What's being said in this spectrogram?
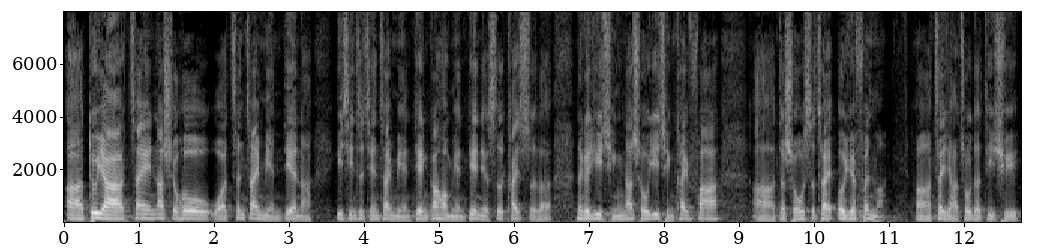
啊，对呀，在那时候我正在缅甸啊，疫情之前在缅甸，刚好缅甸也是开始了那个疫情，那时候疫情开发啊的时候是在二月份嘛，啊，在亚洲的地区，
